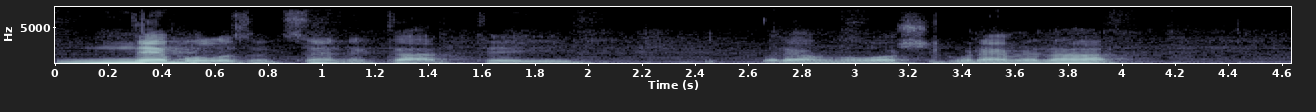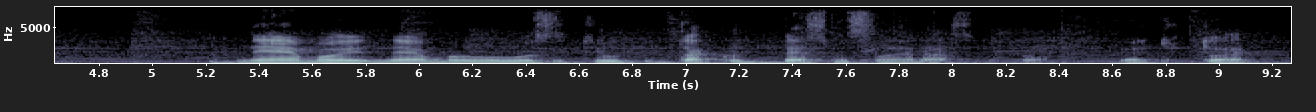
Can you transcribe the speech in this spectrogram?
nebulozne cene karte i realno lošeg vremena, nemoj, nemoj ulaziti u tako besmislene rasprave. Eto, to je.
